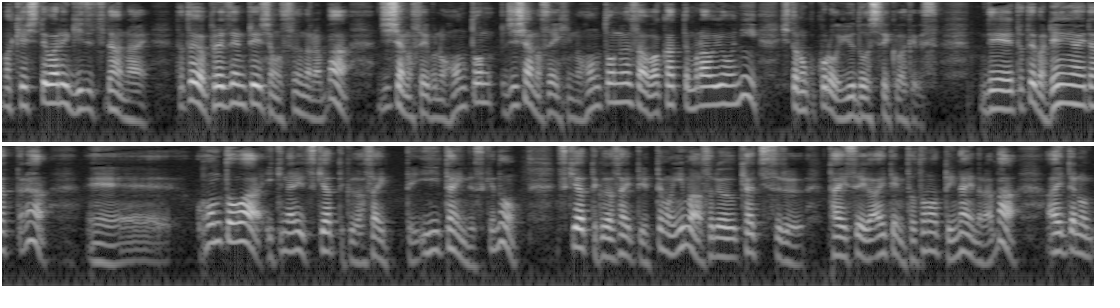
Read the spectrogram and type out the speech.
まあ、決して悪い技術ではない。例えばプレゼンテーションをするならば自社の成分の本当自社の製品の本当の良さを分かってもらうように人の心を誘導していくわけです。で例えば恋愛だったら、えー本当はいきなり付き合ってくださいって言いたいんですけど付き合ってくださいって言っても今はそれをキャッチする体制が相手に整っていないならば相手の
